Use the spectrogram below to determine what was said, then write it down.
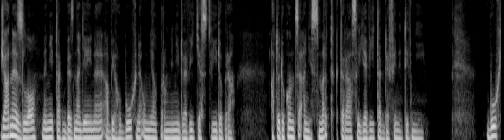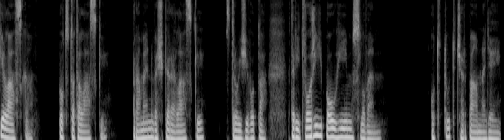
Žádné zlo není tak beznadějné, aby ho Bůh neuměl proměnit ve vítězství dobra. A to dokonce ani smrt, která se jeví tak definitivní. Bůh je láska, podstata lásky, pramen veškeré lásky, stroj života, který tvoří pouhým slovem. Odtud čerpám naději.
